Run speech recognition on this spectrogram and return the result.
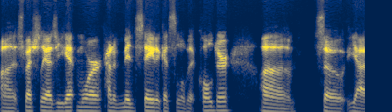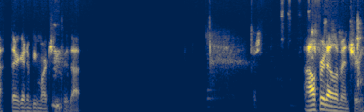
uh, especially as you get more kind of mid-state. It gets a little bit colder. Um, so yeah, they're going to be marching through that. Alfred Elementary.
